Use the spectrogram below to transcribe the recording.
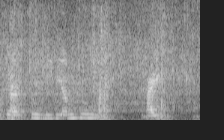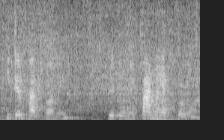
এটা একটু মিডিয়াম টু হাই হিটে ভাজবো আমি যেহেতু আমি পানি অ্যাড করব না।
